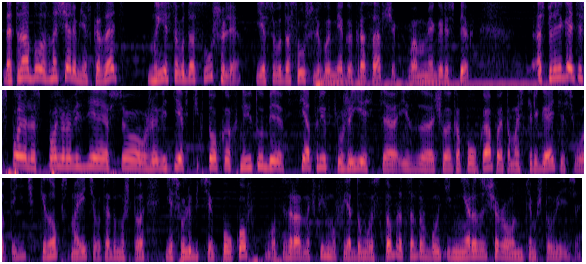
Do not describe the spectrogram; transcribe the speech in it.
это надо было вначале мне сказать, но если вы дослушали, если вы дослушали, вы мега красавчик, вам мега респект. Остерегайтесь спойлеры, спойлеры везде, все, уже везде, в ТикТоках, на Ютубе, все отрывки уже есть э, из э, Человека-паука, поэтому остерегайтесь, вот, идите в кино, посмотрите, вот, я думаю, что если вы любите пауков, вот, из разных фильмов, я думаю, сто процентов будете не разочарованы тем, что увидите.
